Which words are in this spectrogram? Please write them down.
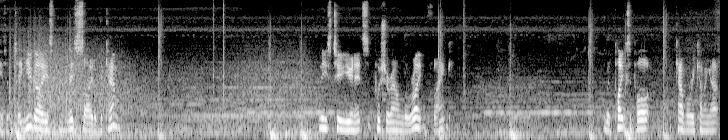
Okay, so we'll take you guys this side of the camp. These two units push around the right flank with pike support, cavalry coming up.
